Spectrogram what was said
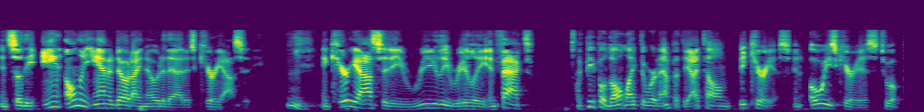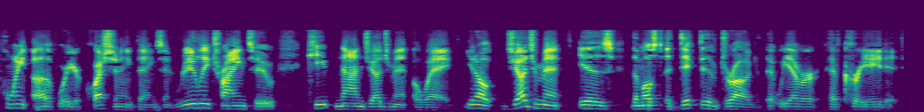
And so the only antidote I know to that is curiosity Hmm. And curiosity really, really, in fact, if people don't like the word empathy, I tell them be curious and always curious to a point of where you're questioning things and really trying to keep non-judgment away. You know, judgment is the most addictive drug that we ever have created.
